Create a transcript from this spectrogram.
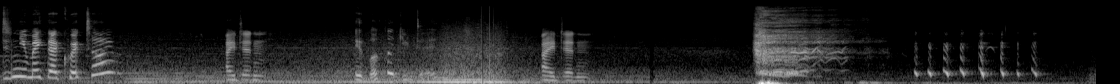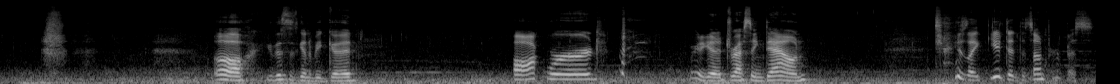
Didn't you make that quick time? I didn't. It looked like you did. I didn't. Oh, this is gonna be good. Awkward. We're gonna get a dressing down. He's like, you did this on purpose.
